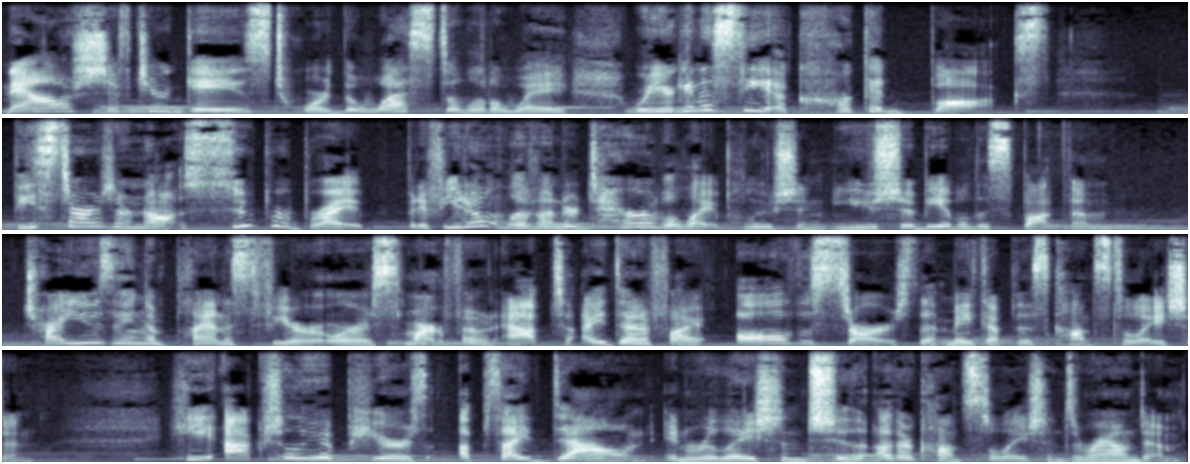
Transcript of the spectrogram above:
Now shift your gaze toward the west a little way, where you're going to see a crooked box. These stars are not super bright, but if you don't live under terrible light pollution, you should be able to spot them. Try using a planisphere or a smartphone app to identify all the stars that make up this constellation. He actually appears upside down in relation to the other constellations around him.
